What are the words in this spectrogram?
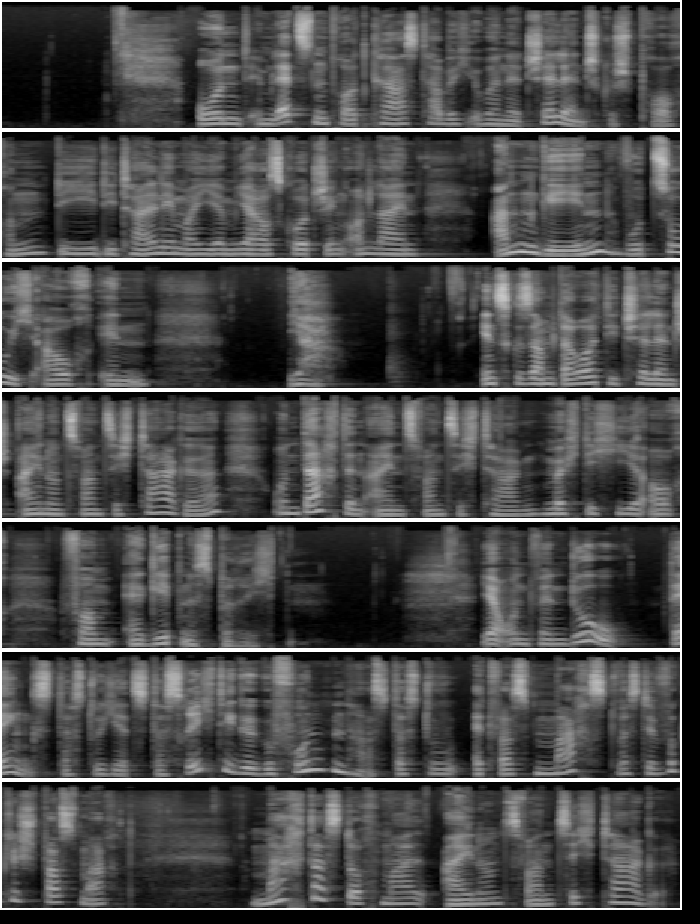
Und im letzten Podcast habe ich über eine Challenge gesprochen, die die Teilnehmer hier im Jahrescoaching online angehen, wozu ich auch in, ja, insgesamt dauert die Challenge 21 Tage und nach den 21 Tagen möchte ich hier auch vom Ergebnis berichten. Ja, und wenn du denkst, dass du jetzt das Richtige gefunden hast, dass du etwas machst, was dir wirklich Spaß macht, mach das doch mal 21 Tage.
